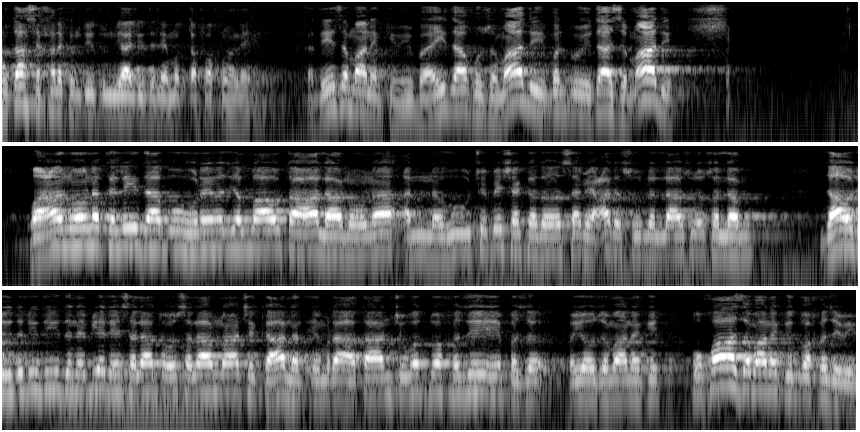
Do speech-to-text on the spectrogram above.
نو دا سه خلک هم د دنیا لیدل متفقون علیه کدی زمانه کې وی بای دا خو زما دی بل بو دا زما دی وعنو نقلی دا ابو حری رضی اللہ تعالی عنونا انہو چه بشکد سمع رسول اللہ صلی اللہ علیہ وسلم دا اوریدلی دی د نبی علیہ الصلوۃ والسلام نا چې کانت امراتان چې و دوه خزه پز په یو زمانہ کې په خوا زمانہ کې دوه خزه وي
